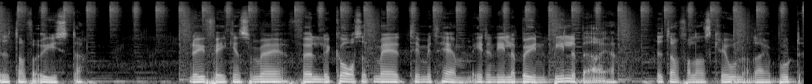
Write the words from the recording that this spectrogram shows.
utanför Ystad. Nyfiken som jag är följde korset med till mitt hem i den lilla byn Billeberga utanför Landskrona där jag bodde.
